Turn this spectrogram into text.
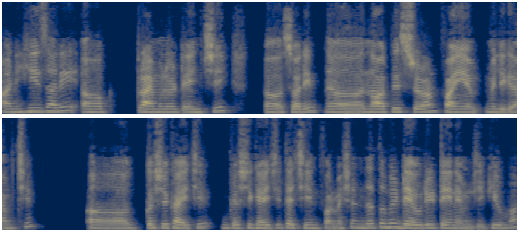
आणि ही झाली प्रायमोनोटेनची यांची सॉरी नॉर्थ इस्टर्न फाईव्ह मिलीग्रामची कशी खायची कशी घ्यायची त्याची इन्फॉर्मेशन जर तुम्ही डेवरी टेन एम जी किंवा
